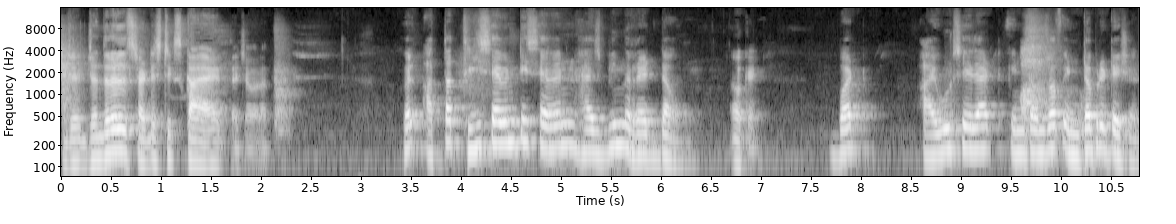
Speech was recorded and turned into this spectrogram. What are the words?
म्हणजे जनरल स्टॅटिस्टिक्स काय आहेत त्याच्यावर आता? Well atta 377 has been read down. Okay but i would say that in terms of interpretation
